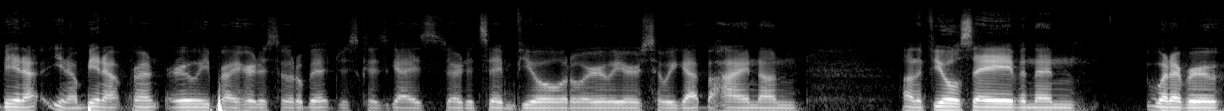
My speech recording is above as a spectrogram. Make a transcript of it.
being out, you know, being out front early probably hurt us a little bit just because guys started saving fuel a little earlier, so we got behind on on the fuel save, and then whatever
